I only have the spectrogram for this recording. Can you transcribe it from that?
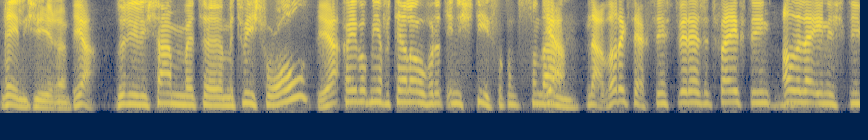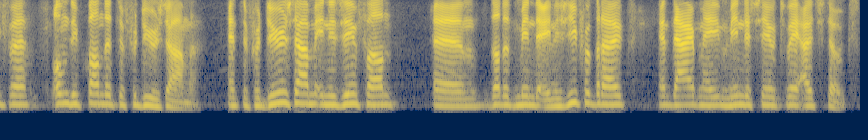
realiseren. Ja, doen jullie samen met, uh, met Trees for All. Ja. Kan je wat meer vertellen over dat initiatief? Waar komt het vandaan? Ja, nou wat ik zeg, sinds 2015 allerlei initiatieven om die panden te verduurzamen. En te verduurzamen in de zin van um, dat het minder energie verbruikt en daarmee minder CO2 uitstoot.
